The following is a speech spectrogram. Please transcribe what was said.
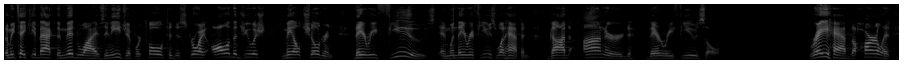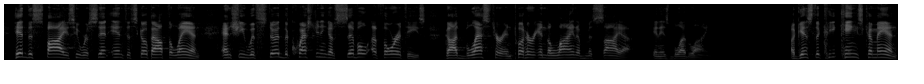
Let me take you back. The midwives in Egypt were told to destroy all of the Jewish male children. They refused. And when they refused, what happened? God honored their refusal. Rahab, the harlot, hid the spies who were sent in to scope out the land, and she withstood the questioning of civil authorities. God blessed her and put her in the line of Messiah in his bloodline. Against the king's command,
